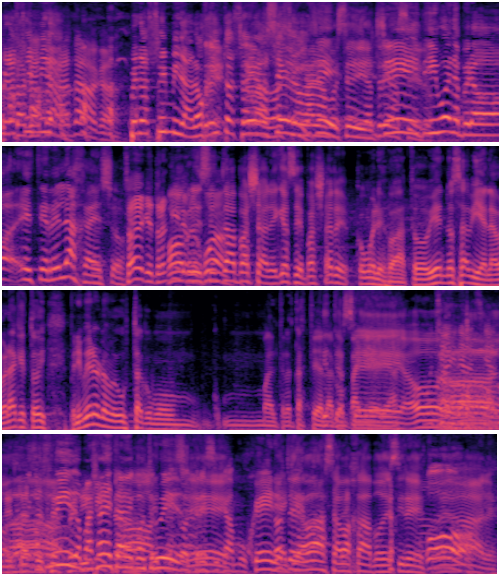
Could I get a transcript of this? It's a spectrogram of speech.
pero mirar. taca. Pero sin mirar, ojitos tres a cerrados. cero así. ganamos ese día, 3 a sí, 0. y bueno, pero este, relaja eso. ¿Sabe que Vamos tranquilo a que presentar a? Payare. ¿Qué hace, Payare? ¿Cómo les va? ¿Todo bien? No sabía, la verdad que estoy. Primero no me gusta cómo maltrataste a la ¿Qué te hace compañera. ahora? Muchas gracias. le estás Construido, para allá está deconstruido. tengo tres hijas mujeres. No te la vas a bajar por decir esto. Dale.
